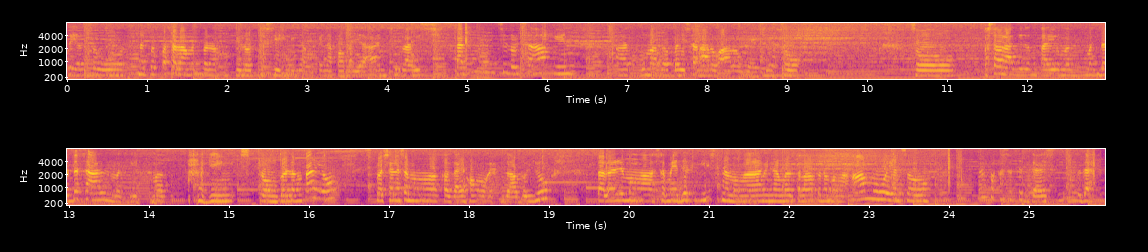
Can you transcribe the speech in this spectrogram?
Ayan, so nagpapasalamat pa rin ako kay Lord kasi hindi niya ako pinapabayaan. So lagi namin si Lord sa akin at gumagabay sa araw-araw guys. So So, basta lagi lang tayo mag magdadasal, mag, mag, maging stronger lang tayo. Especially sa mga kagaya kong OFW. Tala yung mga sa Middle East na mga minamaltrato ng mga amo. Yan, so, guys. Dahil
